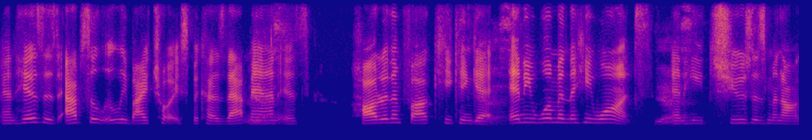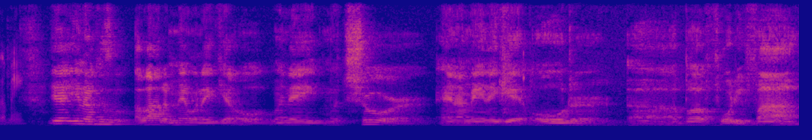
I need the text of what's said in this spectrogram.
And his is absolutely by choice because that man yes. is hotter than fuck. He can get yes. any woman that he wants, yes. and he chooses monogamy. Yeah, you know, because a lot of men when they get old, when they mature, and I mean they get older, uh, above forty-five,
